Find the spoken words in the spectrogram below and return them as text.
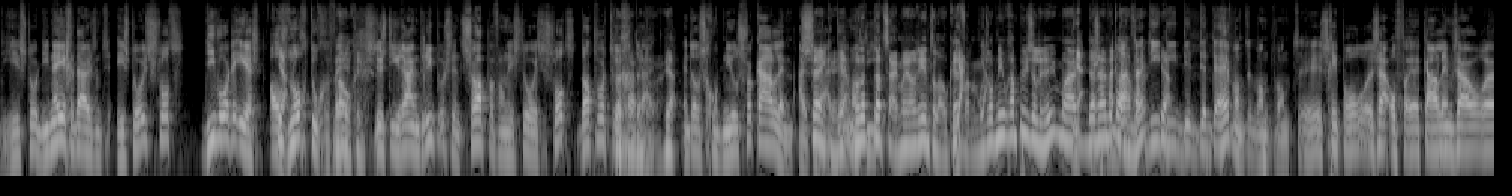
die, histo- die 9000 historische slots, die worden eerst alsnog toegeveegd. logisch. Dus die ruim 3% schrappen van historische slots, dat wordt teruggedraaid. door, ja. En dat is goed nieuws voor KLM uiteraard. Zeker, hè, ja. want Want dat, die- dat zijn Marjan Rintel ook. Hè? Ja, van, dan moeten ja. we opnieuw gaan puzzelen nu, maar Ja, daar zijn we klaar voor. Die, Ja. hè, want want, want eh, Schiphol zou, of eh, KLM zou eh,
